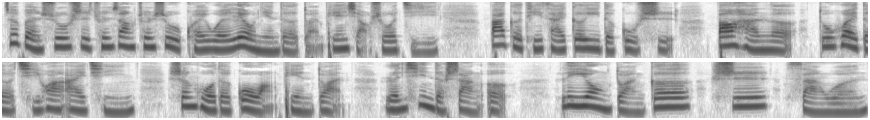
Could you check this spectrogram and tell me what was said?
这本书是村上春树睽违六年的短篇小说集，八个题材各异的故事，包含了都会的奇幻爱情、生活的过往片段、人性的善恶。利用短歌、诗、散文，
